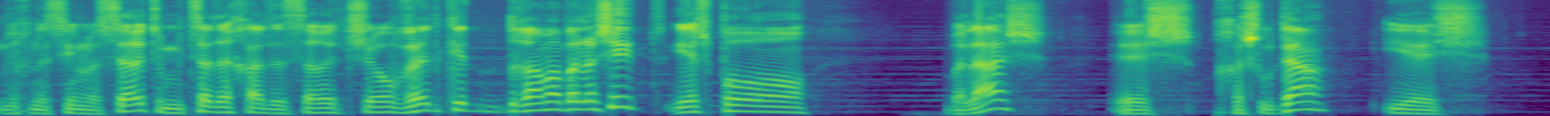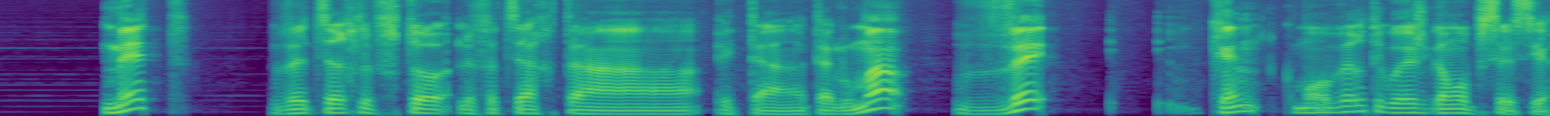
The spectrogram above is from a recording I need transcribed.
נכנסים לסרט, שמצד אחד זה סרט שעובד כדרמה בלשית, יש פה בלש, יש חשודה, יש מת, וצריך לפתור, לפצח את התעלומה, ו... כן, כמו ורטיגו יש גם אובססיה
